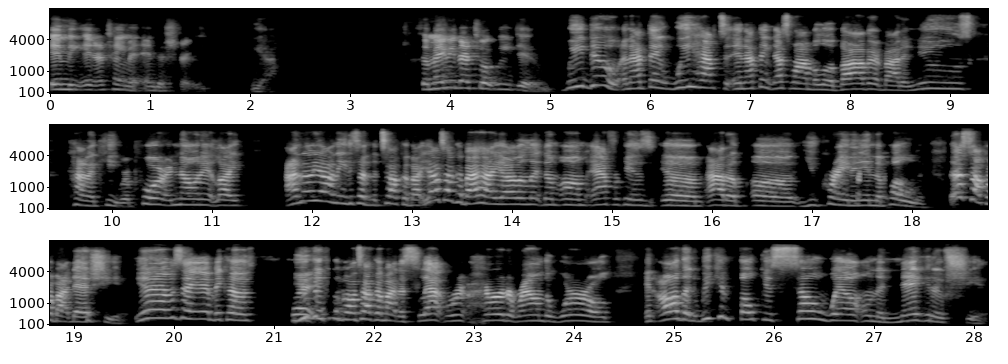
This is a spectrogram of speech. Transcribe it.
in the entertainment industry. yeah. So maybe that's what we do. We do. And I think we have to, and I think that's why I'm a little bothered by the news, kind of keep reporting on it. Like, I know y'all needed something to talk about. Y'all talk about how y'all let them um Africans um out of uh Ukraine and into Poland. Let's talk about that shit. You know what I'm saying? Because Right. you can keep on talking about the slap heard around the world and all that. We can focus so well on the negative shit.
